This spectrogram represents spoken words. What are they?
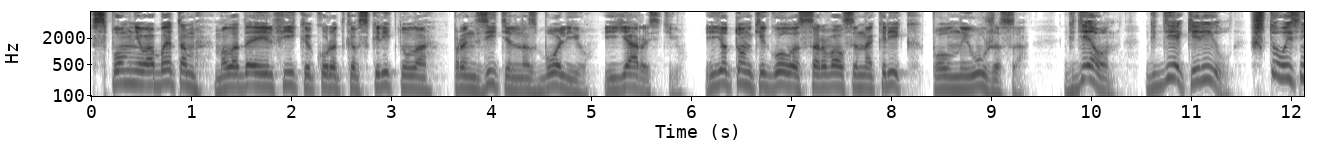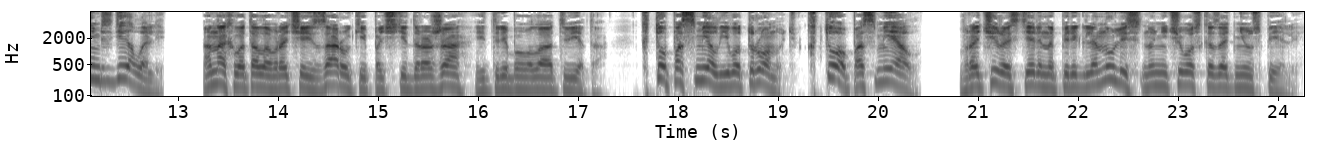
Вспомнив об этом, молодая эльфийка коротко вскрикнула, пронзительно, с болью и яростью. Ее тонкий голос сорвался на крик, полный ужаса. «Где он? Где Кирилл? Что вы с ним сделали?» Она хватала врачей за руки, почти дрожа, и требовала ответа. «Кто посмел его тронуть? Кто посмел?» Врачи растерянно переглянулись, но ничего сказать не успели.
